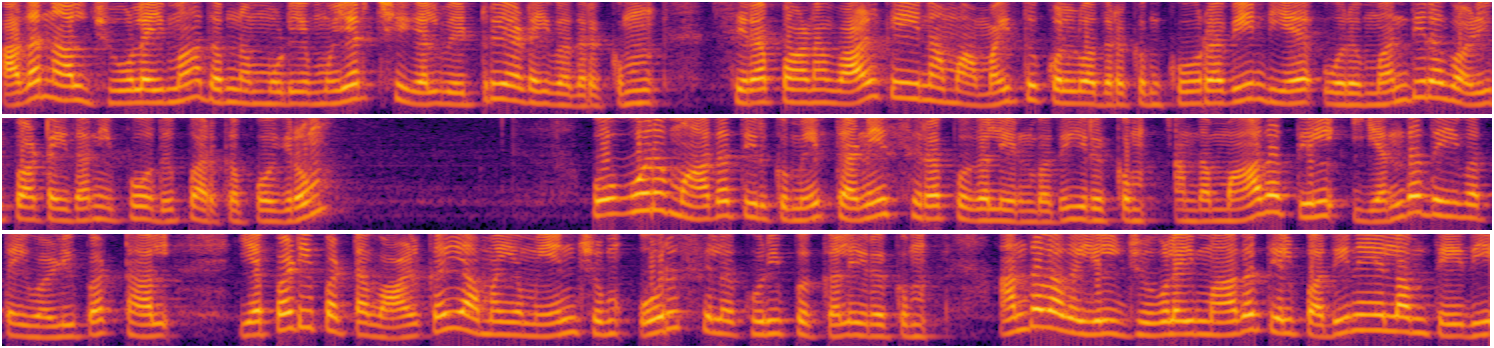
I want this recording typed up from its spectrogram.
அதனால் ஜூலை மாதம் நம்முடைய முயற்சிகள் வெற்றி அடைவதற்கும் சிறப்பான வாழ்க்கையை நாம் அமைத்துக் கொள்வதற்கும் கூற வேண்டிய ஒரு மந்திர வழிபாட்டை தான் இப்போது பார்க்க போகிறோம். ஒவ்வொரு மாதத்திற்குமே தனி சிறப்புகள் என்பது இருக்கும். அந்த மாதத்தில் எந்த தெய்வத்தை வழிபட்டால் எப்படிப்பட்ட வாழ்க்கை அமையும் என்றும் ஒரு சில குறிப்புகள் இருக்கும். அந்த வகையில் ஜூலை மாதத்தில் பதினேழாம் தேதி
